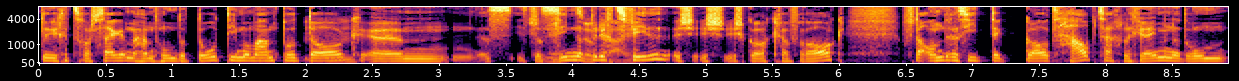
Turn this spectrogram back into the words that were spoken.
natürlich, jetzt kannst du sagen, wir haben 100 Tote im Moment pro Tag. Ähm, das das sind so natürlich geil. zu viel, ist, ist, ist gar keine Frage. Auf der anderen Seite geht es hauptsächlich ja immer noch darum,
